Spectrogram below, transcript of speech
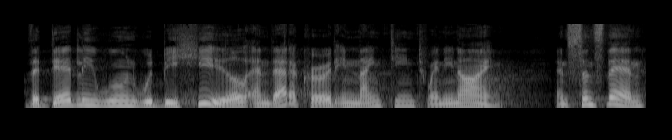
the deadly wound would be healed, and that occurred in 1929. And since then,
